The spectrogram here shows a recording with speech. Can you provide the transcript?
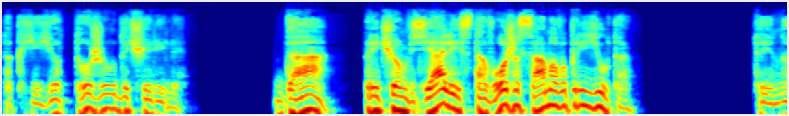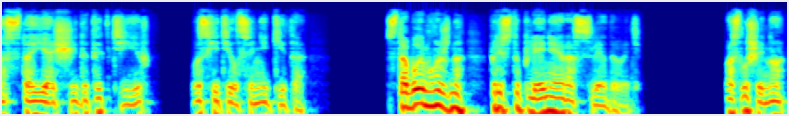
Так ее тоже удочерили? Да, причем взяли из того же самого приюта. «Ты настоящий детектив», — восхитился Никита. «С тобой можно преступление расследовать. Послушай, но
